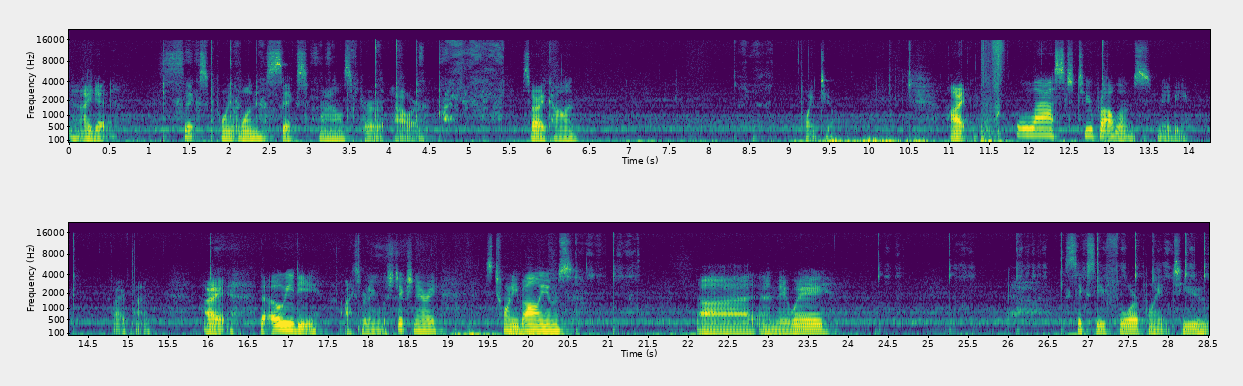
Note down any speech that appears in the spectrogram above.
And I get 6.16 miles per hour. Sorry, Colin. 0.2. All right, last two problems, maybe. Five time. All right, the OED, Oxford English Dictionary, is 20 volumes, uh, and they weigh 64.2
